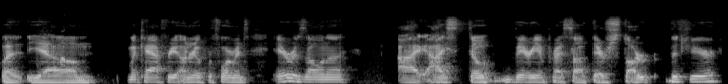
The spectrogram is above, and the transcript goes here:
But yeah, um, McCaffrey unreal performance. Arizona, I I still very impressed off their start this year.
